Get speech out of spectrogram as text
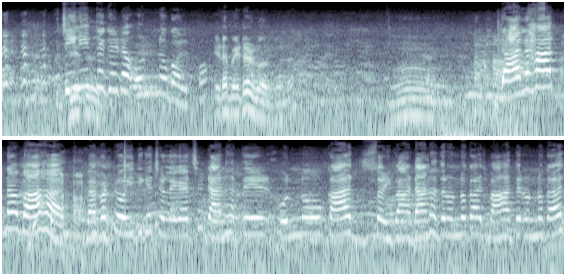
চিনির থেকে এটা অন্য গল্প। এটা বেটার গল্প না? ডান হাত না বা হাত? ব্যাপারটা ওই দিকে চলে গেছে ডান হাতের অন্য কাজ সরি বা ডান হাতের অন্য কাজ বাঁ হাতের অন্য কাজ।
